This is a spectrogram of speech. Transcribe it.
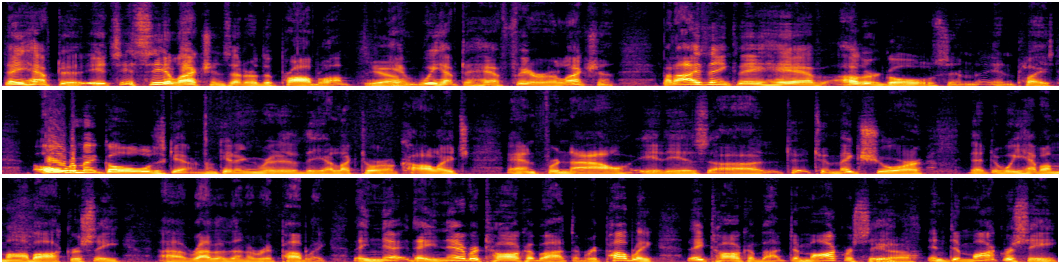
they have to. It's it's the elections that are the problem, yeah. and we have to have fair election. But I think they have other goals in, in place. Ultimate goal is getting, getting rid of the Electoral College, and for now it is uh, to, to make sure that we have a mobocracy uh, rather than a republic. They, ne- they never talk about the republic, they talk about democracy. Yeah. And democracy,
